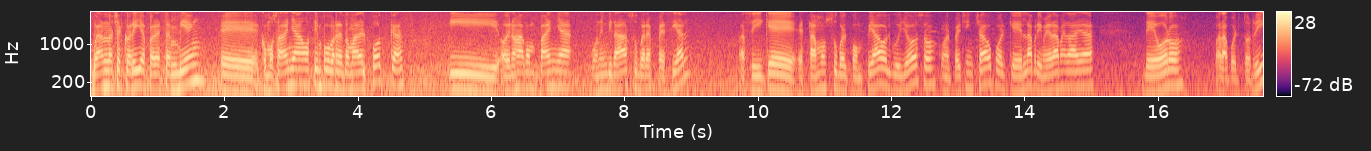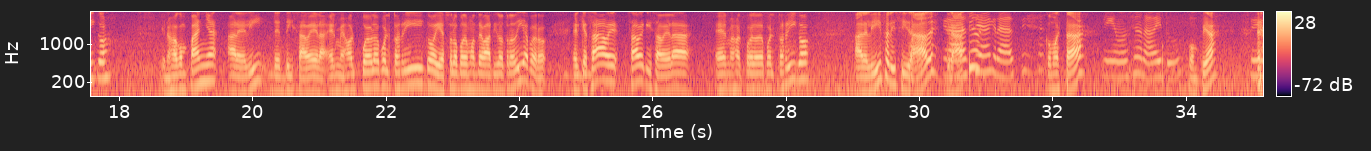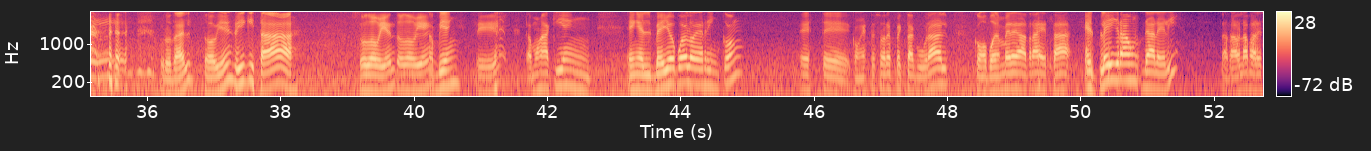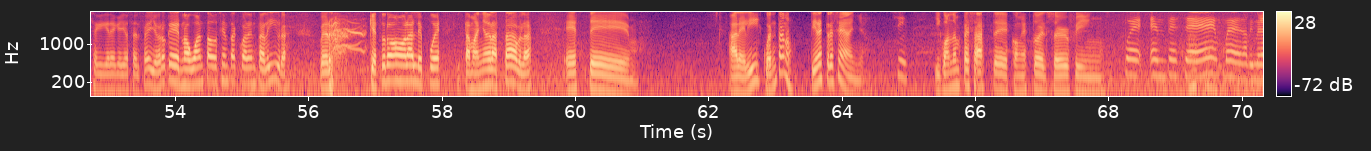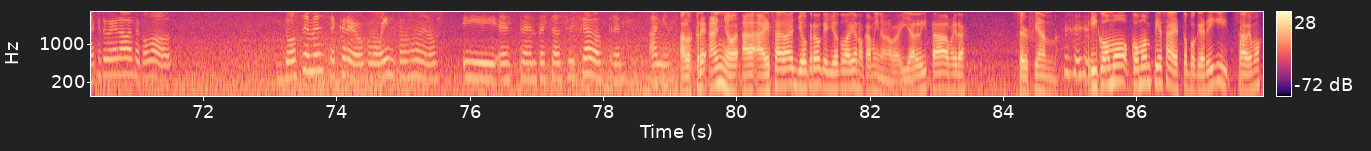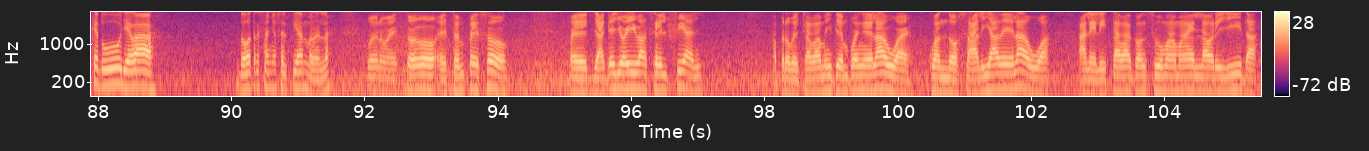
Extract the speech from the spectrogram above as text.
Buenas noches, Corillo, espero estén bien. Eh, como saben, ya damos tiempo para retomar el podcast y hoy nos acompaña una invitada súper especial. Así que estamos súper pompeados, orgullosos con el pecho hinchado porque es la primera medalla de oro para Puerto Rico. Y nos acompaña Aleli desde Isabela, el mejor pueblo de Puerto Rico, y eso lo podemos debatir otro día, pero el que sabe, sabe que Isabela es el mejor pueblo de Puerto Rico. Aleli, felicidades. Gracias, gracias. gracias. ¿Cómo estás? Bien emocionada, ¿y tú? ¿Pompea? Sí. Brutal, ¿todo bien? Ricky, ¿está Todo bien, todo bien. ¿estás bien? Sí. Estamos aquí en, en el bello pueblo de Rincón, este, con este sol espectacular. Como pueden ver atrás está el playground de Aleli. La tabla parece que quiere que yo surfe. Yo creo que no aguanta 240 libras, pero que esto lo vamos a hablar después, el tamaño de las tablas. Este, Aleli, cuéntanos, tienes 13 años. Sí. ¿Y cuándo empezaste con esto del surfing? Pues empecé, bueno, la primera vez que tuve el agua fue como a los 12 meses, creo, como 20 más o menos. Y este, empecé a surfear a los 3 años. A los tres años, a, a esa edad yo creo que yo todavía no caminaba y ya le estaba, mira, surfeando. ¿Y cómo, cómo empieza esto? Porque Ricky, sabemos que tú llevas dos o tres años surfeando, ¿verdad? Bueno, esto, esto empezó, pues ya que yo iba a surfear, aprovechaba mi tiempo en el agua. Cuando salía del agua, Aleli estaba con su mamá en la orillita,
